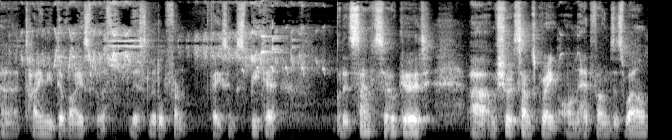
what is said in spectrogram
a tiny device with this little front-facing speaker, but it sounds so good. Uh, I'm sure it sounds great on headphones as well.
